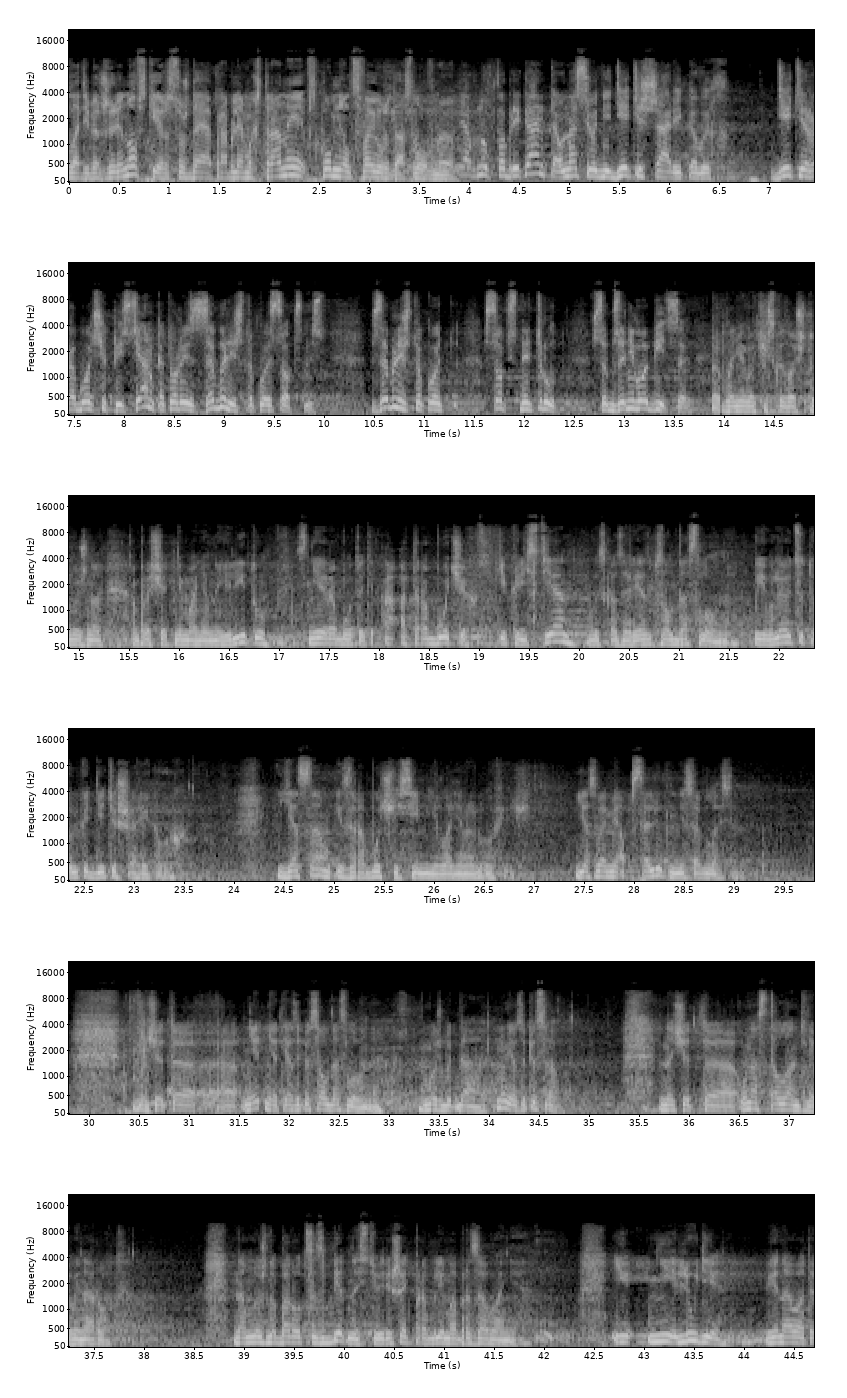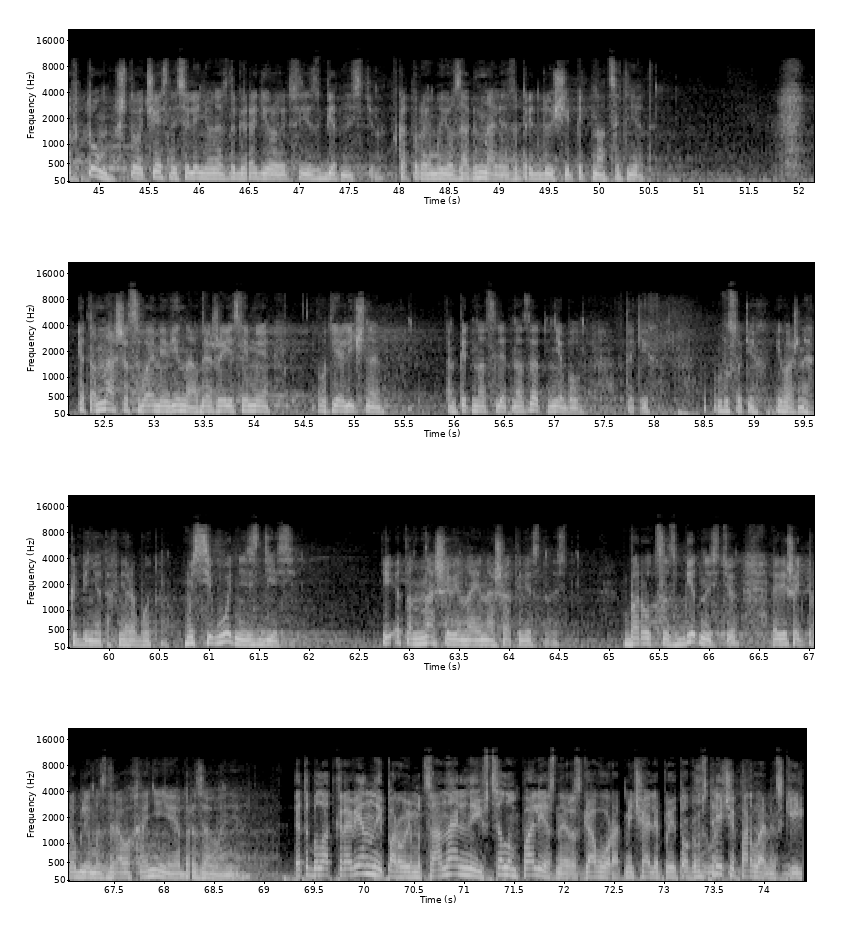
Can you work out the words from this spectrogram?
Владимир Жириновский, рассуждая о проблемах страны, вспомнил свою родословную. Я внук фабриканта, а у нас сегодня дети Шариковых, дети рабочих крестьян, которые забыли, что такое собственность, забыли, что такое собственный труд, чтобы за него биться. Владимир Владимирович сказал, что нужно обращать внимание на элиту, с ней работать. А от рабочих и крестьян, вы сказали, я записал дословно, появляются только дети Шариковых. Я сам из рабочей семьи, Владимир Львович. Я с вами абсолютно не согласен. Значит, э, э, нет, нет, я записал дословно. Может быть, да, ну я записал. Значит, э, у нас талантливый народ. Нам нужно бороться с бедностью и решать проблемы образования. И не люди виноваты в том, что часть населения у нас деградирует в связи с бедностью, в которую мы ее загнали за предыдущие 15 лет. Это наша с вами вина, даже если мы, вот я лично там 15 лет назад не был в таких высоких и важных кабинетах, не работал. Мы сегодня здесь, и это наша вина и наша ответственность. Бороться с бедностью, решать проблемы здравоохранения и образования. Это был откровенный, порой эмоциональный и в целом полезный разговор, отмечали по итогам встречи парламентские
